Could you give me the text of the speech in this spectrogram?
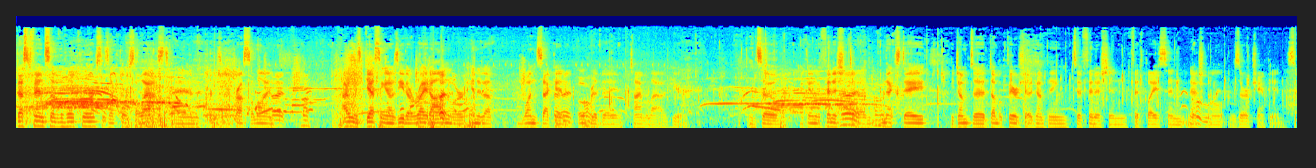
Best fence of the whole course is, of course, the last, and across the line. Good. Come on. I was guessing I was either right on or ended up one second over the time allowed here. And so, again, we finished Good. next day. He jumped a double clear show jumping to finish in fifth place and national reserve champion. So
